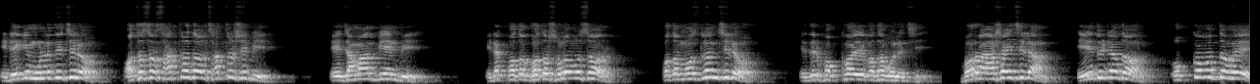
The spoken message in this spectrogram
এটাই কি মূল্য দিচ্ছিল অথচ ছাত্রদল ছাত্র শিবির, এই জামাত, বিএনপি, এটা কত, গত ষোলো বছর, কত মজলুম ছিল? এদের পক্ষ হয়ে কথা বলেছি। বড় আশায় ছিলাম এই দুইটা দল ঐক্যবদ্ধ হয়ে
